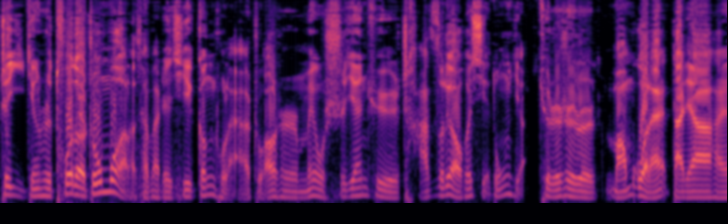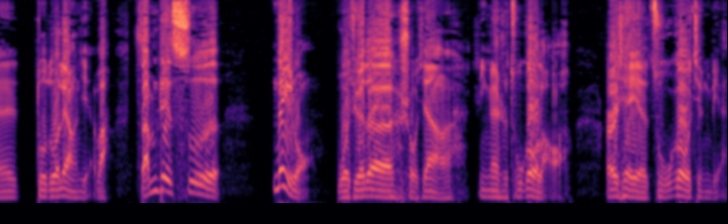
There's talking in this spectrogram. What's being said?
这已经是拖到周末了才把这期更出来啊。主要是没有时间去查资料和写东西，确实是忙不过来，大家还多多谅解吧。咱们这次内容。我觉得首先啊，应该是足够老，而且也足够经典，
